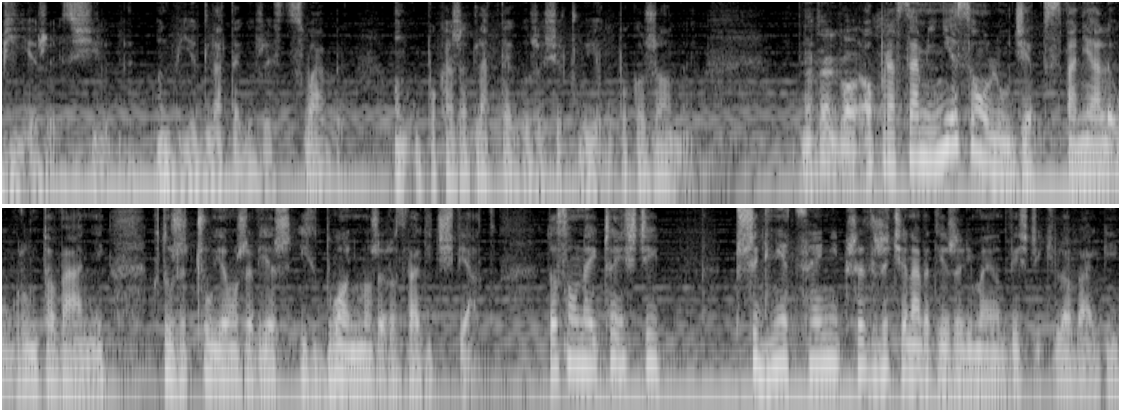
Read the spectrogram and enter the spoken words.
bije, że jest silny. On bije dlatego, że jest słaby. On upokarza dlatego, że się czuje upokorzony. Dlatego Oprawcami nie są ludzie wspaniale ugruntowani, którzy czują, że wiesz, ich dłoń może rozwalić świat. To są najczęściej przygnieceni przez życie, nawet jeżeli mają 200 kilo wagi.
